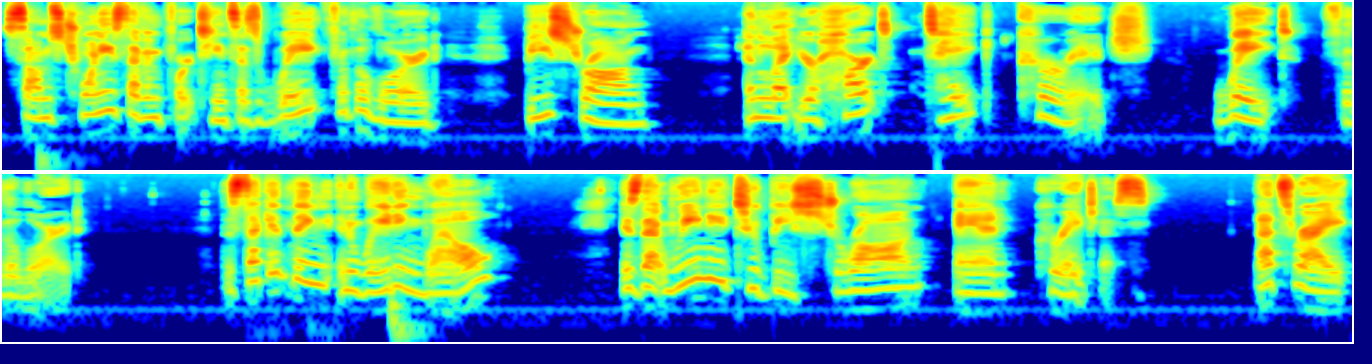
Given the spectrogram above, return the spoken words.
Psalms 27 14 says, Wait for the Lord, be strong, and let your heart take courage. Wait for the Lord. The second thing in waiting well is that we need to be strong and courageous. That's right.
